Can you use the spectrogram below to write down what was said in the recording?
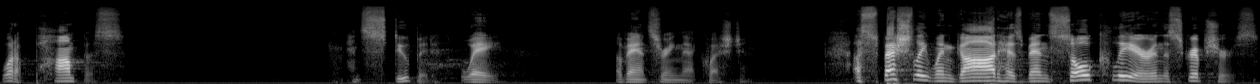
What a pompous and stupid way of answering that question. Especially when God has been so clear in the Scriptures,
